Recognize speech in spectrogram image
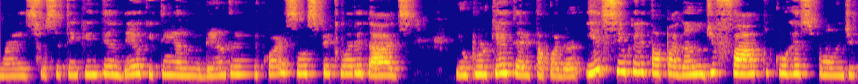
mas você tem que entender o que tem ali dentro e quais são as peculiaridades e o porquê que ele está pagando. E se o que ele está pagando de fato corresponde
